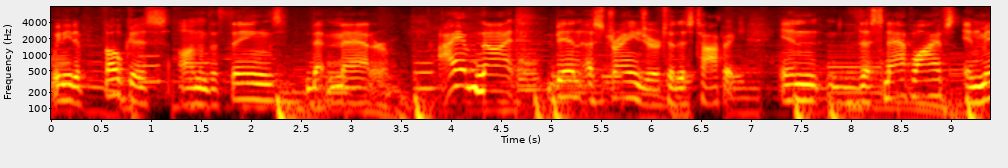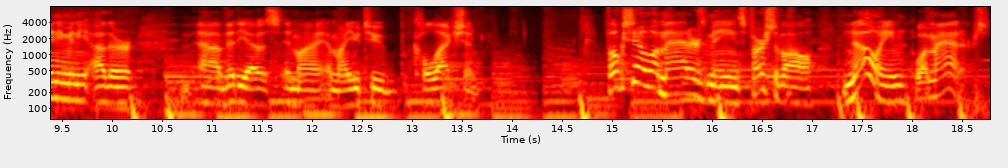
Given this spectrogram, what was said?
we need to focus on the things that matter. I have not been a stranger to this topic in the Snap Lives and many, many other uh, videos in my, in my YouTube collection. Focusing on what matters means, first of all, knowing what matters.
